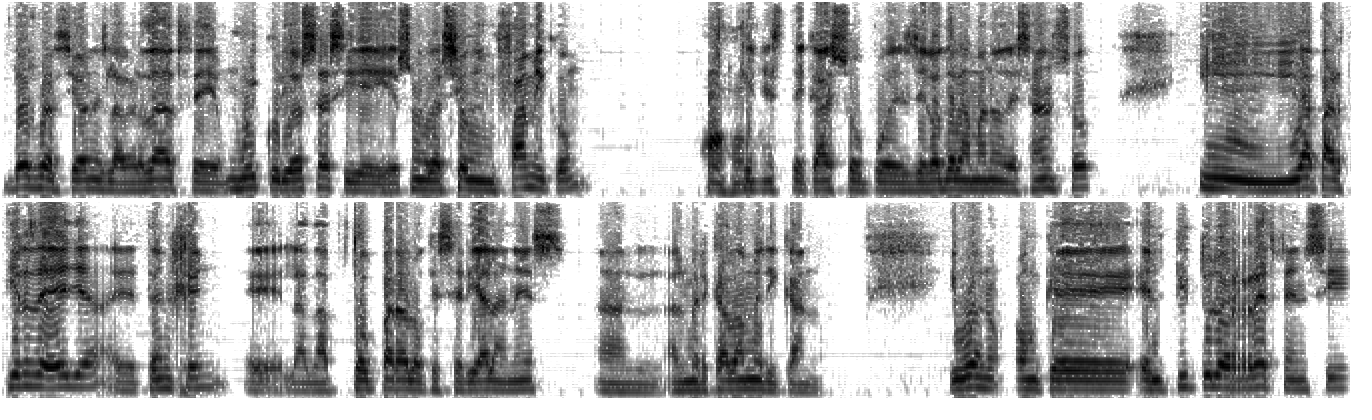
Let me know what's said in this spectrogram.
dos versiones, la verdad, eh, muy curiosas y es una versión en Famicom, que en este caso pues llegó de la mano de Sanso y a partir de ella eh, Tengen la adaptó para lo que sería la NES al, al mercado americano. Y bueno, aunque el título Red en sí,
